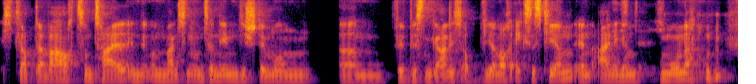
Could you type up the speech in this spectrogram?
ich glaube, da war auch zum Teil in, in manchen Unternehmen die Stimmung, ähm, wir wissen gar nicht, ob wir noch existieren in einigen Richtig. Monaten.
